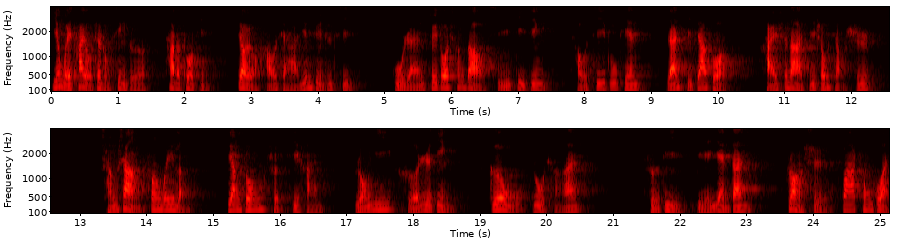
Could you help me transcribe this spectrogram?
因为他有这种性格，他的作品。较有豪侠英俊之气，古人虽多称道其帝京、愁西诸篇，然其佳作还是那几首小诗：“城上风微冷，江中水气寒。戎衣何日定？歌舞入长安。此地别燕丹，壮士发冲冠。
